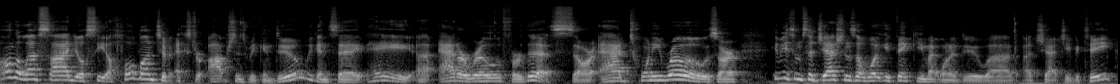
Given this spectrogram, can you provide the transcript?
On the left side, you'll see a whole bunch of extra options we can do. We can say, hey, uh, add a row for this, or add 20 rows, or give me some suggestions on what you think you might want to do uh, ChatGPT.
